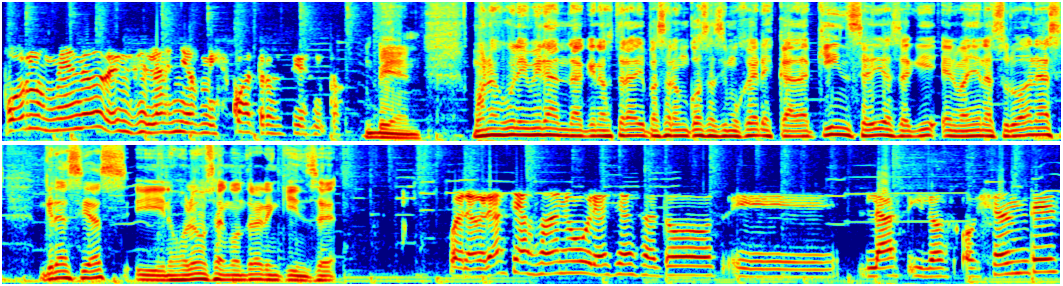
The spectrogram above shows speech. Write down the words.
por lo menos desde el año 1400. Bien. Bueno, es Juli Miranda que nos trae Pasaron Cosas y Mujeres cada 15 días aquí en Mañanas Urbanas. Gracias y nos volvemos a encontrar en 15. Bueno, gracias Manu, gracias a todos eh, las y los oyentes.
